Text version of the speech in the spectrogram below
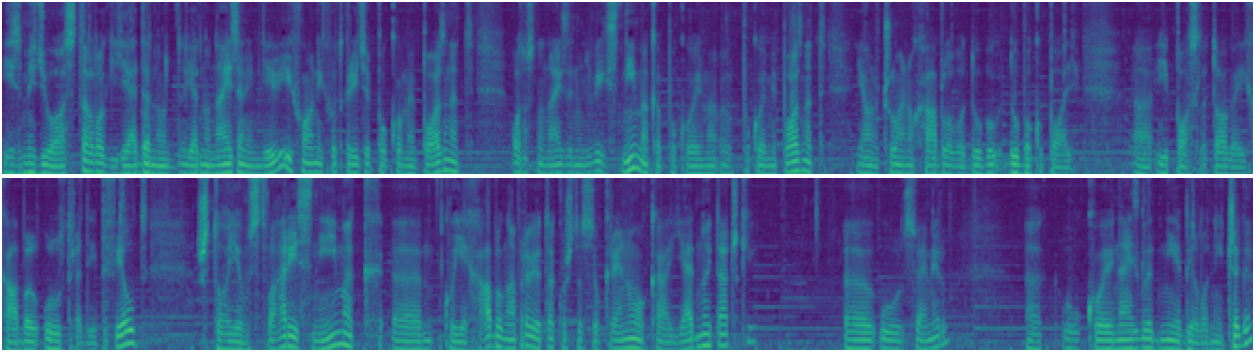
između ostalog, jedan od, jedno najzanimljivijih onih otkrića po kome je poznat, odnosno najzanimljivijih snimaka po, kojima, po kojim je poznat, je ono čuveno Hubbleovo dubo, duboko polje. Uh, I posle toga i Hubble Ultra Deep Field, što je u stvari snimak koji je Hubble napravio tako što se okrenuo ka jednoj tački u svemiru, u kojoj na izgled nije bilo ničega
